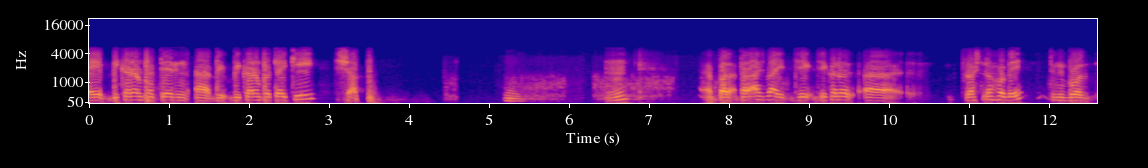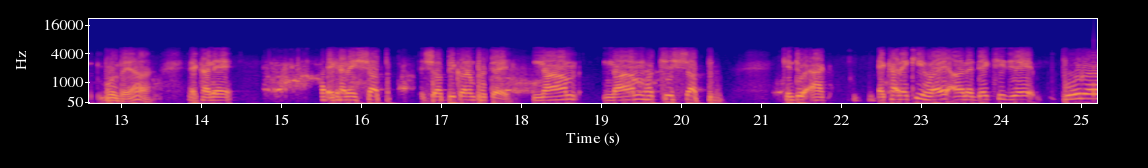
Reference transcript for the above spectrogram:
এই বিকরণ প্রত্যয়ের বিকরণ প্রত্যয় কি? সপ। হুম। পলাশ ভাই, যে যে কোনো প্রশ্ন হবে, তুমি বল, বলবে হ্যাঁ? এখানে এখানে সপ সপ বিকরণ প্রত্যয় নাম নাম হচ্ছে সপ কিন্তু এখানে কি হয়, আমরা দেখছি যে পুরো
